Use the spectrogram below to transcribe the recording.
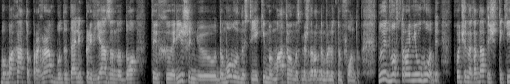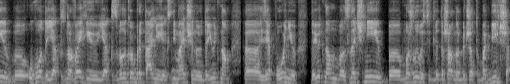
бо багато програм буде далі прив'язано до тих рішень е, домовленостей, які ми матимемо з міжнародним валютним фондом. Ну і двосторонні угоди. Хочу нагадати, що такі е, угоди, як з Норвегією, як з Великою Британією, як з Німеччиною, дають нам е, з Японією, дають нам значні е, можливості для державного бюджету. Ба більше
